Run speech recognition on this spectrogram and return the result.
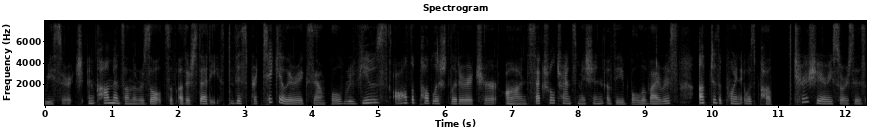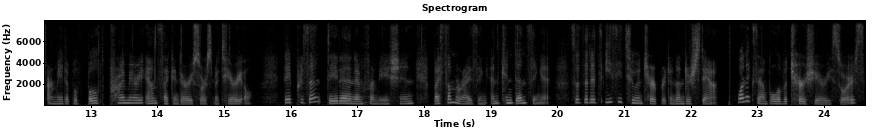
research and comments on the results of other studies. This particular example reviews all the published literature on sexual transmission of the Ebola virus up to the point it was published. Tertiary sources are made up of both primary and secondary source material. They present data and information by summarizing and condensing it so that it's easy to interpret and understand. One example of a tertiary source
